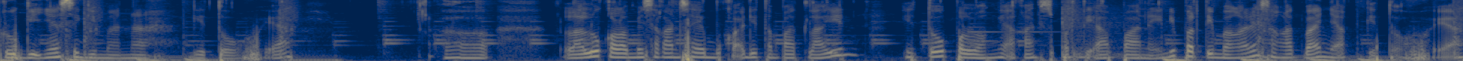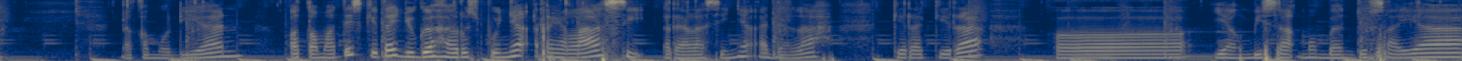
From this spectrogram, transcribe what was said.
ruginya segimana gitu ya Uh, lalu kalau misalkan saya buka di tempat lain itu peluangnya akan seperti apa. Nah ini pertimbangannya sangat banyak gitu ya. Nah kemudian otomatis kita juga harus punya relasi. Relasinya adalah kira-kira uh, yang bisa membantu saya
